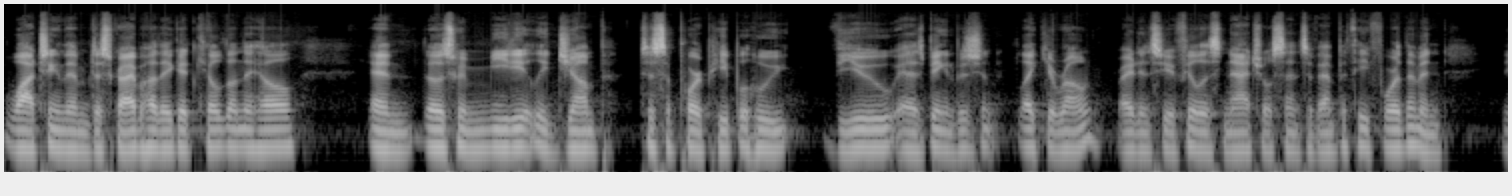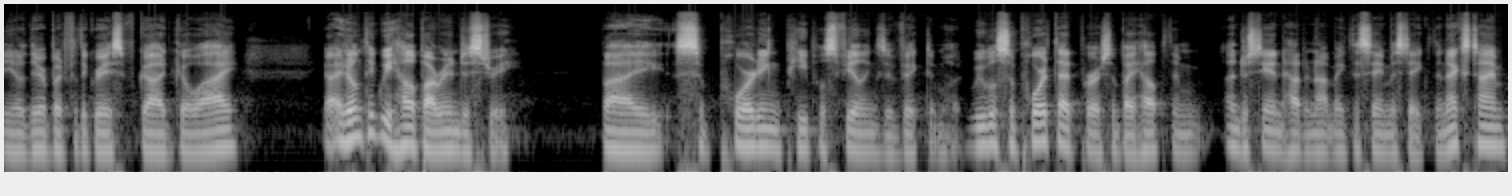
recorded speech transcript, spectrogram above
watching them describe how they get killed on the hill, and those who immediately jump to support people who view as being in a position like your own, right? And so you feel this natural sense of empathy for them, and you know, there, but for the grace of God, go I. I don't think we help our industry by supporting people's feelings of victimhood. We will support that person by helping them understand how to not make the same mistake the next time.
